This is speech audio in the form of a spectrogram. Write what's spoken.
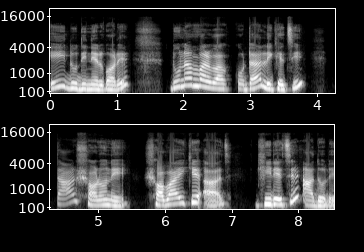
এই দুদিনের ঘরে। দু নম্বর বাক্যটা লিখেছি, তার স্মরণে সবাইকে আজ ঘিরেছে আদরে।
